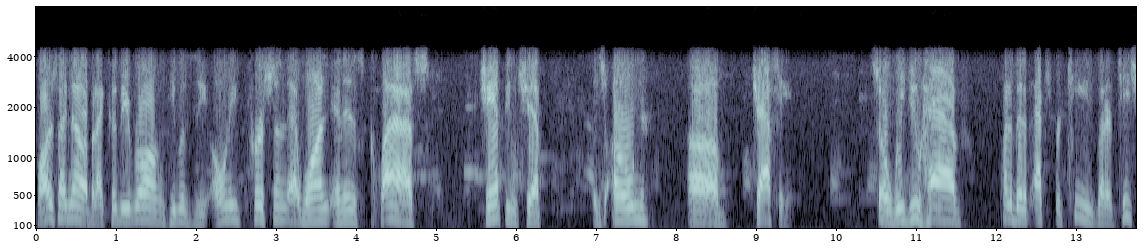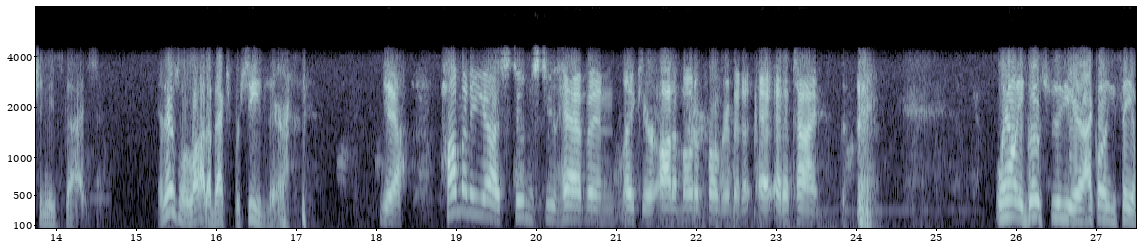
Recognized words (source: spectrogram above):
far as I know, but I could be wrong. He was the only person that won in his class championship his own uh, chassis. So we do have quite a bit of expertise that are teaching these guys, and there's a lot of expertise there. Yeah. How many uh, students do you have in like your automotive program at a, at, at a time? Well, it goes through the year. I can only say a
